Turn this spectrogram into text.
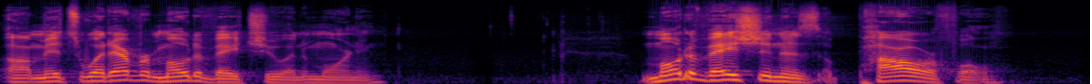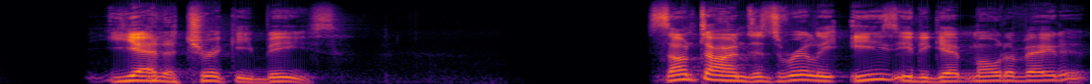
Um, it's whatever motivates you in the morning. Motivation is a powerful, yet a tricky beast. Sometimes it's really easy to get motivated,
